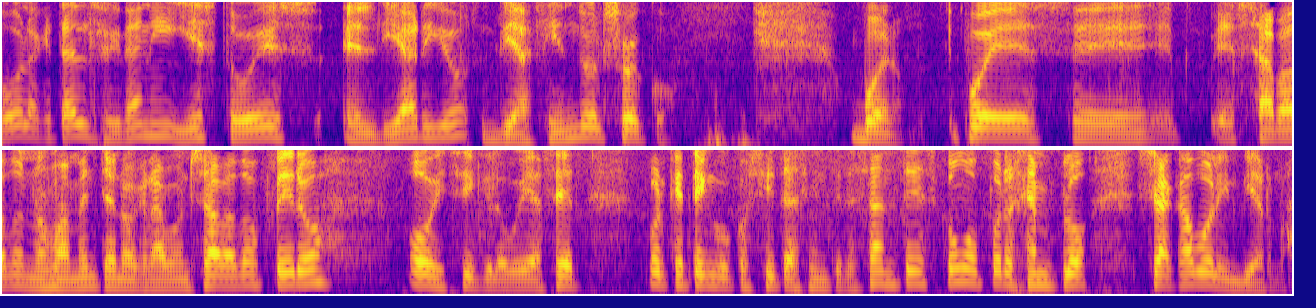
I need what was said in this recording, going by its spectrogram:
Hola, ¿qué tal? Soy Dani y esto es el diario de Haciendo el Sueco. Bueno, pues eh, es sábado, normalmente no grabo en sábado, pero hoy sí que lo voy a hacer porque tengo cositas interesantes, como por ejemplo, se acabó el invierno.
